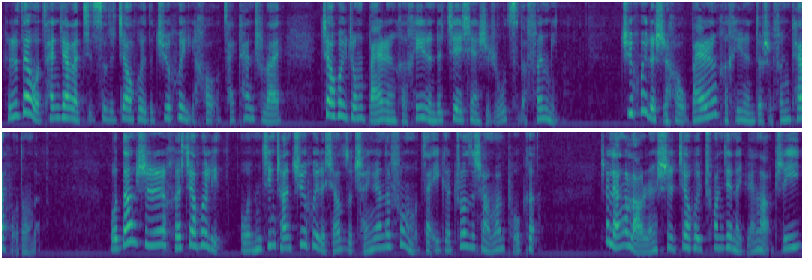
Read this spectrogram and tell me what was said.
可是，在我参加了几次的教会的聚会以后，才看出来，教会中白人和黑人的界限是如此的分明。聚会的时候，白人和黑人都是分开活动的。我当时和教会里我们经常聚会的小组成员的父母在一个桌子上玩扑克。这两个老人是教会创建的元老之一。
